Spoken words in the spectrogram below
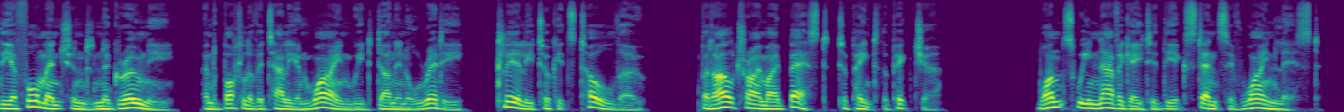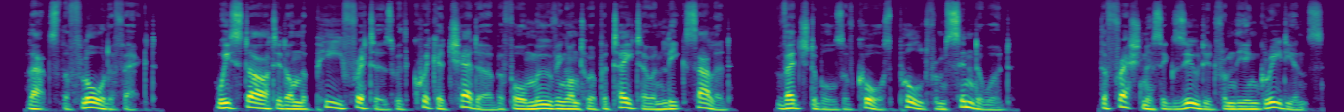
The aforementioned Negroni and bottle of Italian wine we'd done in already clearly took its toll, though, but I'll try my best to paint the picture. Once we navigated the extensive wine list, that's the Flawd effect, we started on the pea fritters with quicker cheddar before moving on to a potato and leek salad, vegetables, of course, pulled from cinderwood. The freshness exuded from the ingredients,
